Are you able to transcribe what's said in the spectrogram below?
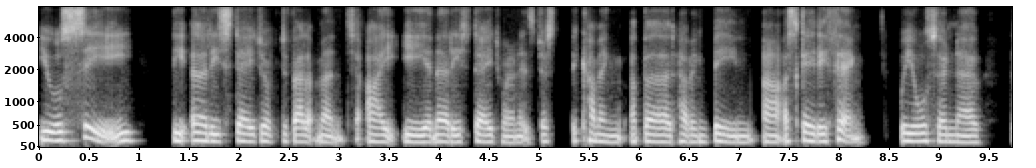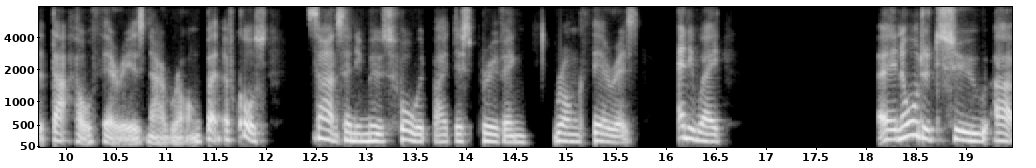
you will see the early stage of development, i.e., an early stage when it's just becoming a bird, having been uh, a scaly thing. We also know that that whole theory is now wrong. But of course, science only moves forward by disproving wrong theories. Anyway, in order to uh,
